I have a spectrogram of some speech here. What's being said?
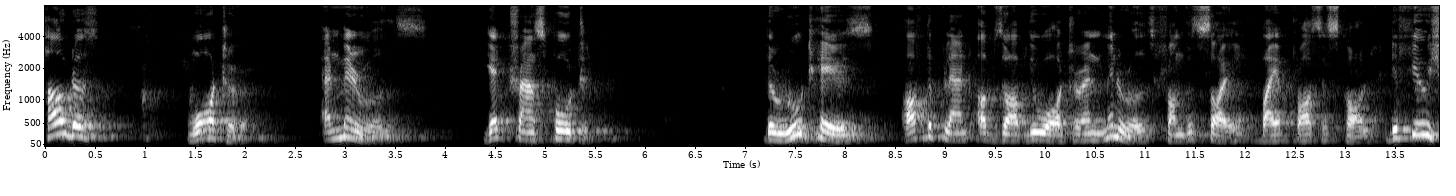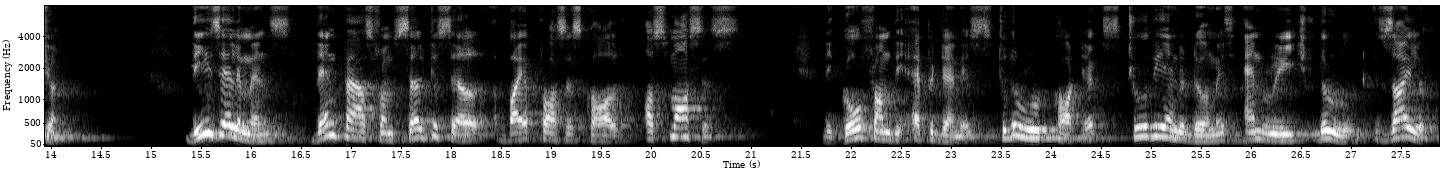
How does water and minerals get transported? The root hairs of the plant absorb the water and minerals from the soil by a process called diffusion. These elements then pass from cell to cell by a process called osmosis. They go from the epidermis to the root cortex to the endodermis and reach the root xylem.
